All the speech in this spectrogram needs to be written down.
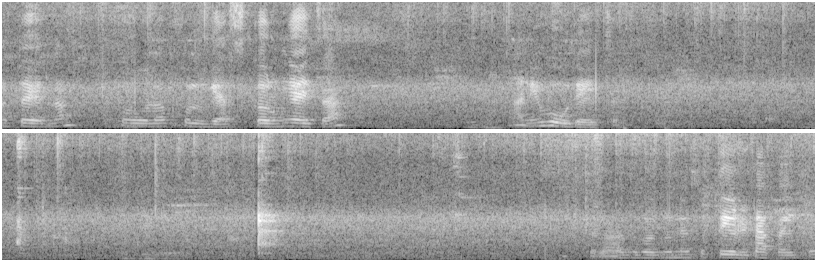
आता आहे ना थोडा फुल गॅस करून घ्यायचा. आणि होऊ द्यायचं. त्याला आजूबाजूने असं तेल टाकायचं.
